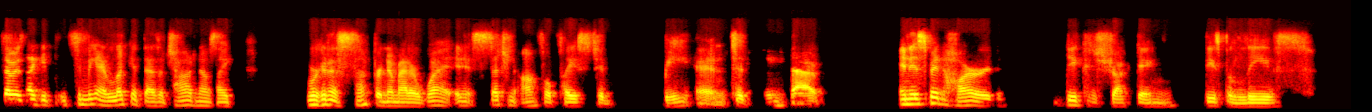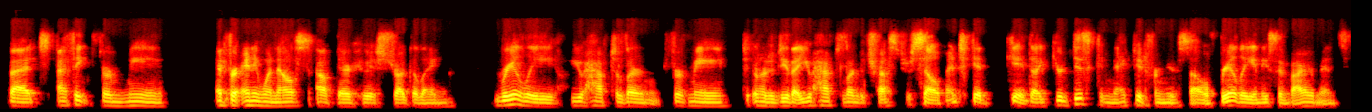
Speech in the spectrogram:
So it's like it, to me, I look at that as a child and I was like, we're gonna suffer no matter what, and it's such an awful place to be in to think that. And it's been hard deconstructing these beliefs, but I think for me, and for anyone else out there who is struggling, really you have to learn for me to, in order to do that you have to learn to trust yourself and to get, get like you're disconnected from yourself really in these environments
